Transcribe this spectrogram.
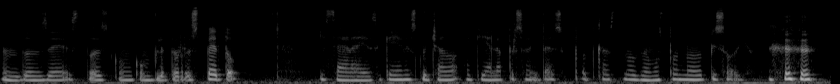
Entonces, esto es con completo respeto. Y se agradece que hayan escuchado aquí a la personita de su podcast. Nos vemos por un nuevo episodio.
